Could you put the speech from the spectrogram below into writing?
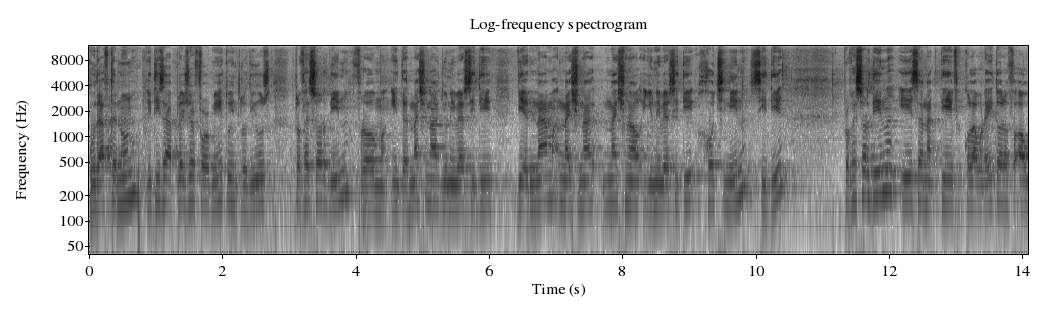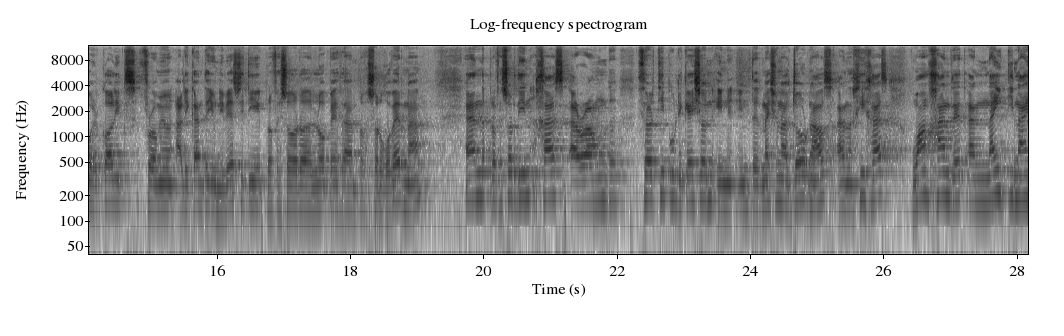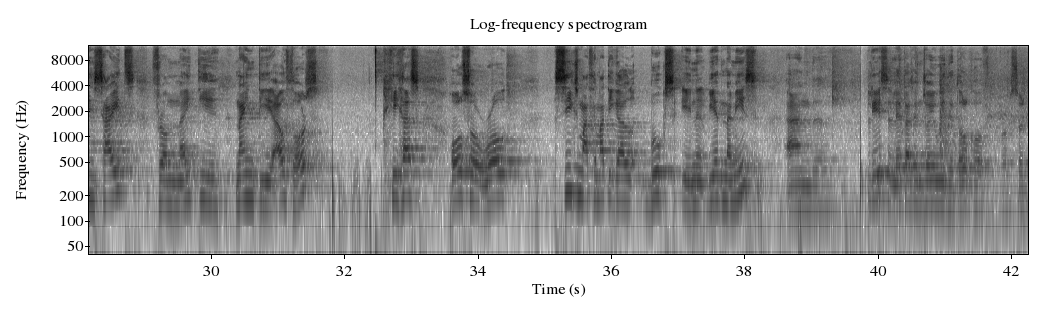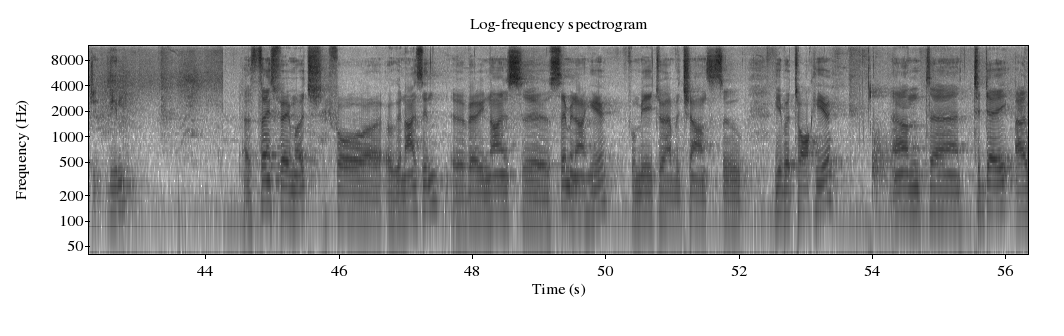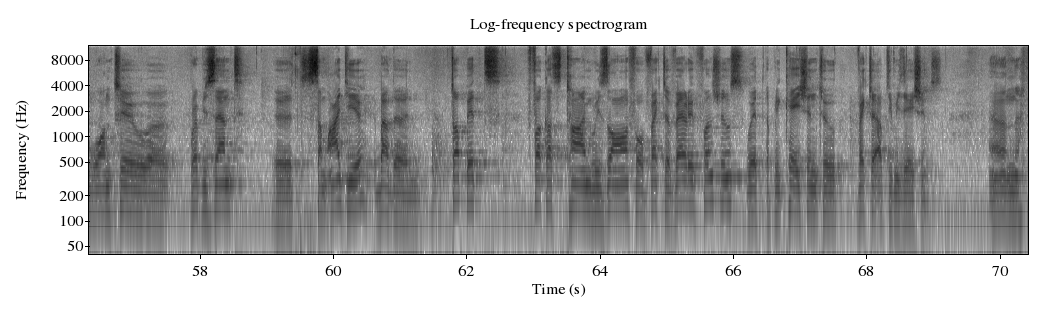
Good afternoon. It is a pleasure for me to introduce Professor Dinh from International University, Vietnam National, National University, Ho Chi Minh City. Professor Dinh is an active collaborator of our colleagues from Alicante University, Professor Lopez and Professor Goberna. And Professor Dinh has around 30 publications in international journals and he has 199 sites from 90, 90 authors. He has also wrote six mathematical books in Vietnamese and uh, please let us enjoy with the talk of Professor Dinh. Uh, thanks very much for uh, organizing a very nice uh, seminar here for me to have a chance to give a talk here. And uh, today I want to uh, represent uh, some idea about the topics Farkas time resolve for vector value functions with application to vector optimizations. And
